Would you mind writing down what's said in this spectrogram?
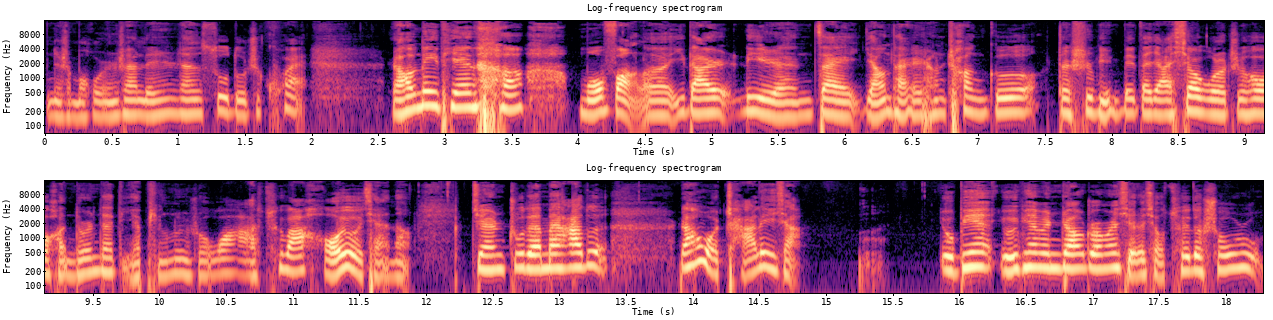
那什么火神山、雷神山速度之快，然后那天呢，模仿了意大利人在阳台上唱歌的视频被大家笑过了之后，很多人在底下评论说：“哇，崔娃好有钱呢，竟然住在曼哈顿。”然后我查了一下，有篇有一篇文章专门写了小崔的收入，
